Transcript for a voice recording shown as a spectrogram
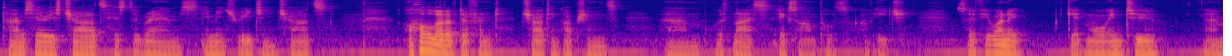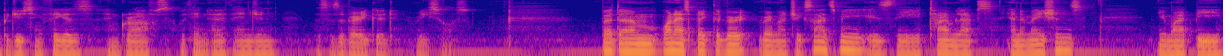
time series charts, histograms, image region charts, a whole lot of different charting options um, with nice examples of each. So if you want to get more into um, producing figures and graphs within Earth Engine, this is a very good resource. But um, one aspect that very, very much excites me is the time-lapse animations. You might be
